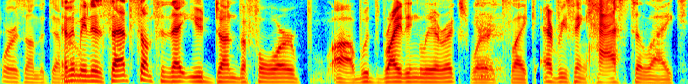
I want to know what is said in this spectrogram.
whereas on the demo, And I mean, is that something that you'd done before uh, with writing lyrics, where it's like everything has to like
